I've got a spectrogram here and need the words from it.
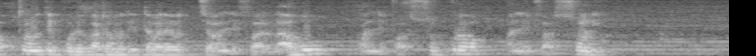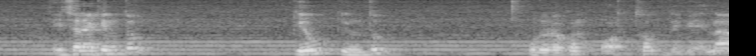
অর্থনৈতিক পরিকাঠামো দিতে পারে হচ্ছে only for Rahu only for Shukra only for Shani এছাড়া কিন্তু কেউ কিন্তু কোনো রকম অর্থ দেবে না।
